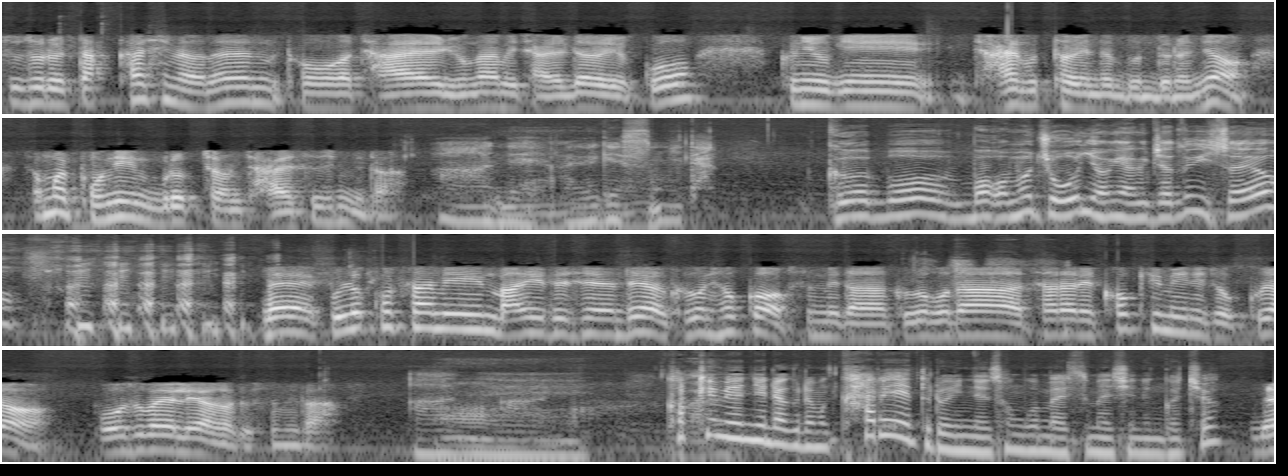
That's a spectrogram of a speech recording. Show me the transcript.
수술을 딱 하시면은 그거가 잘 융합이 잘 되어 있고 근육이 잘 붙어 있는 분들은요 정말 본인 무릎처럼 잘 쓰십니다. 아, 네, 알겠습니다. 그 뭐 먹으면 좋은 영양제도 있어요? 네, 글루코사민 많이 드시는데요. 그건 효과 없습니다. 그거보다 차라리 curcumin이 좋고요. boswellia가 좋습니다. 아, 네. curcumin이라 그러면 카레에 들어있는 성분 말씀하시는 거죠? 네,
